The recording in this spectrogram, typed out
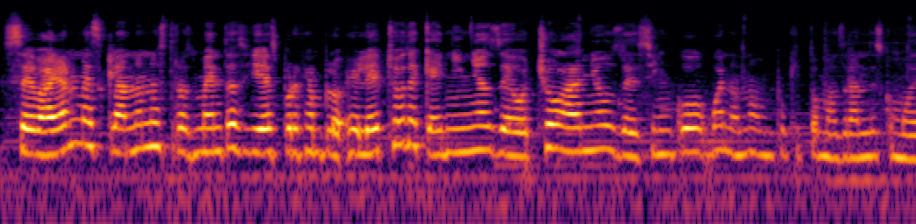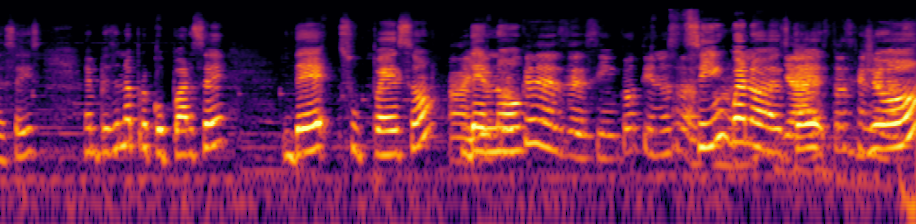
se vayan mezclando en nuestras mentes y es, por ejemplo, el hecho de que hay niñas de 8 años, de 5, bueno, no, un poquito más grandes como de 6, empiecen a preocuparse de su peso, de yo no creo que desde 5 tienes razón. Sí, bueno, es Ya que estas yo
